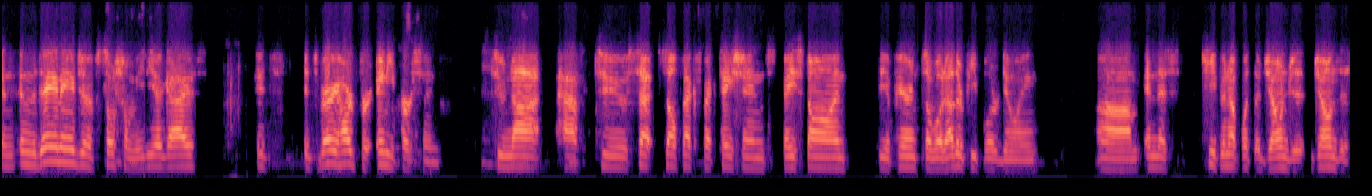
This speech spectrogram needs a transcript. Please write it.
in, in the day and age of social media, guys, it's it's very hard for any person to not have to set self expectations based on the appearance of what other people are doing um, in this keeping up with the Jones Joneses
